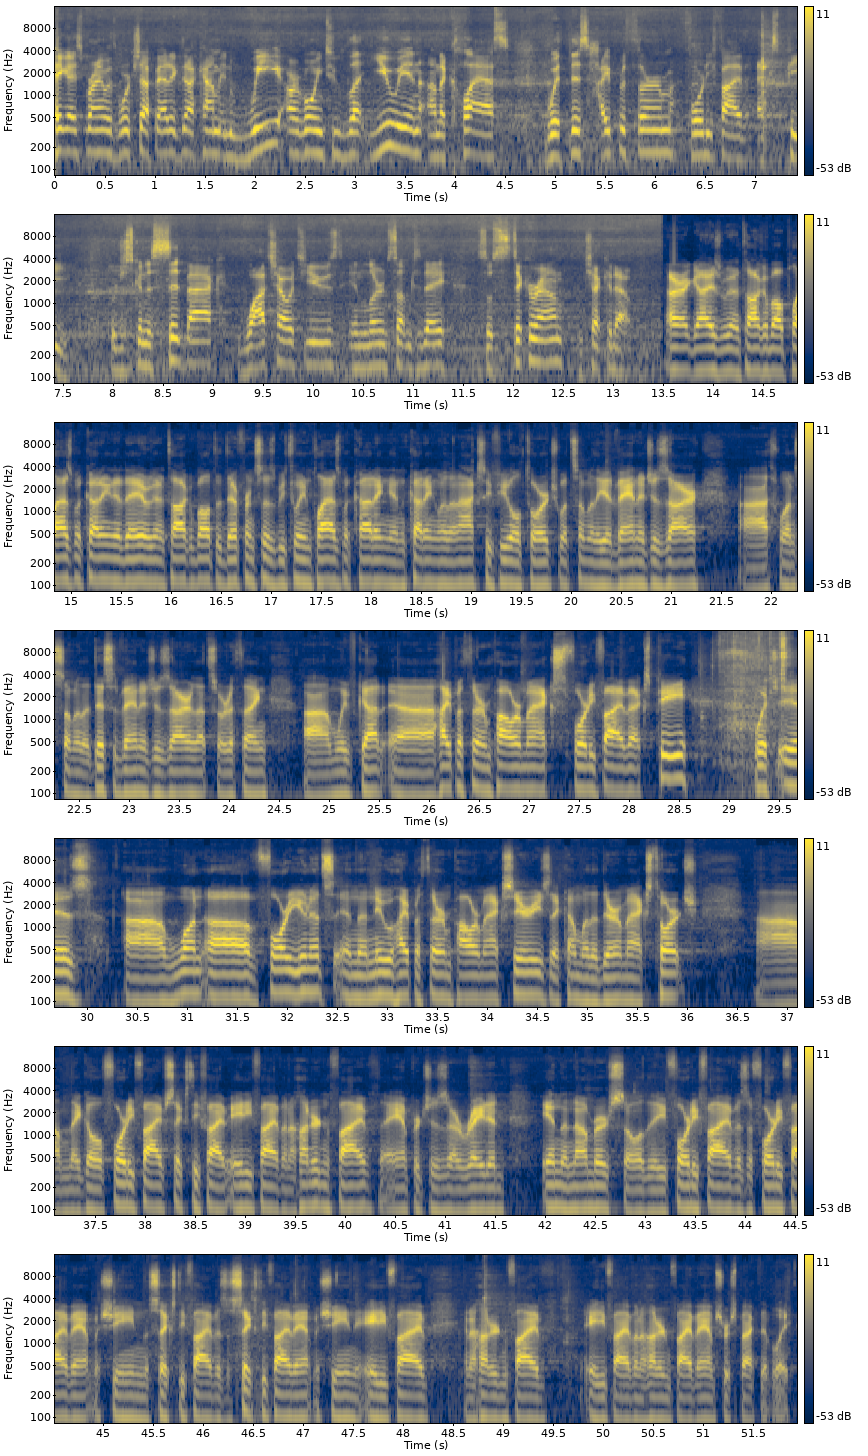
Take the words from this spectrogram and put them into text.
Hey guys, Brian with WorkshopAddict.com and we are going to let you in on a class with this Hypertherm 45 XP. We're just going to sit back, watch how it's used, and learn something today. So stick around and check it out. All right guys, we're going to talk about plasma cutting today. We're going to talk about the differences between plasma cutting and cutting with an oxy-fuel torch, what some of the advantages are, uh, what some of the disadvantages are, that sort of thing. Um, we've got uh, Hypertherm PowerMax 45 XP, which is uh, one of four units in the new Hypertherm PowerMax series. They come with a Duramax torch. Um, they go 45, 65, 85, and 105. The amperages are rated in the numbers. So the 45 is a 45 amp machine, the 65 is a 65 amp machine, the 85 and 105, 85 and 105 amps respectively.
